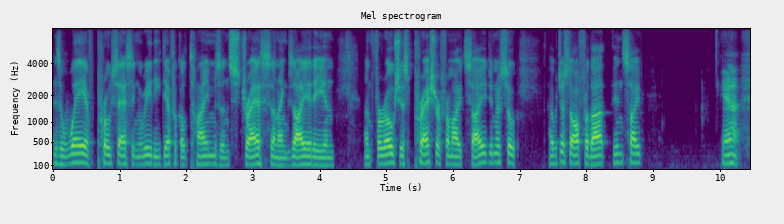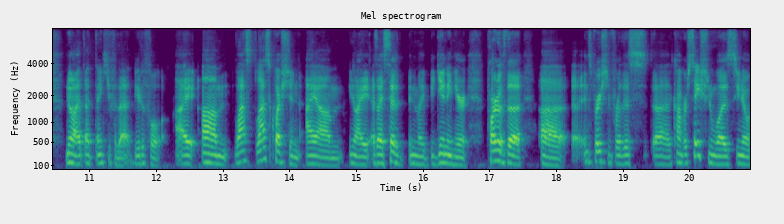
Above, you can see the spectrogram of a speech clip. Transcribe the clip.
is a way of processing really difficult times and stress and anxiety and and ferocious pressure from outside. You know, so I would just offer that insight. Yeah, no, I, I, thank you for that. Beautiful. I um last last question. I um you know I as I said in my beginning here, part of the uh, inspiration for this uh, conversation was you know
